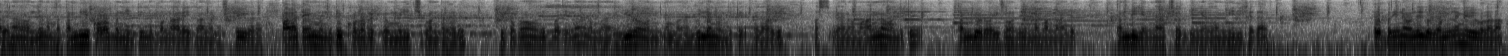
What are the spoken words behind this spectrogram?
அதனால வந்து நம்ம தம்பியை கொலை பண்ணிவிட்டு இந்த பொண்ணை அடையலாம் நினச்சிட்டு இவர் பல டைம் வந்துட்டு கொலருக்கு முயற்சி பண்ணுறாரு இதுக்கப்புறம் வந்துட்டு பார்த்திங்கன்னா நம்ம ஹீரோ வந்து நம்ம வில்லன் வந்துட்டு அதாவது ஃபஸ்ட் நம்ம அண்ணன் வந்துட்டு தம்பியோட ஒய்ஃபை வந்து என்ன பண்ணார்? தம்பிக்கு என்னாச்சு அப்படிங்கிறத மீதி கதை. அதை பார்த்திங்கன்னா வந்து இது ஒன்லைன் இவ்வளோ தான்.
